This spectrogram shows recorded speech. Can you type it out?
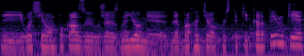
І ось я вам показую вже знайомі для багатьох ось такі картинки.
